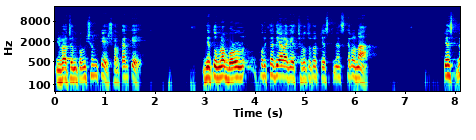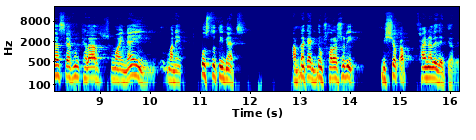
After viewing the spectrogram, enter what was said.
নির্বাচন কমিশনকে, সরকারকে? যে তোমরা বড় পরীক্ষা দেওয়ার আগে ছোট ছোট টেস্ট ম্যাচ খেলো না। টেস্ট ম্যাচ এখন খেলার সময় নেই মানে প্রস্তুতি ম্যাচ আপনাকে একদম সরাসরি বিশ্বকাপ ফাইনালে যাইতে হবে।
